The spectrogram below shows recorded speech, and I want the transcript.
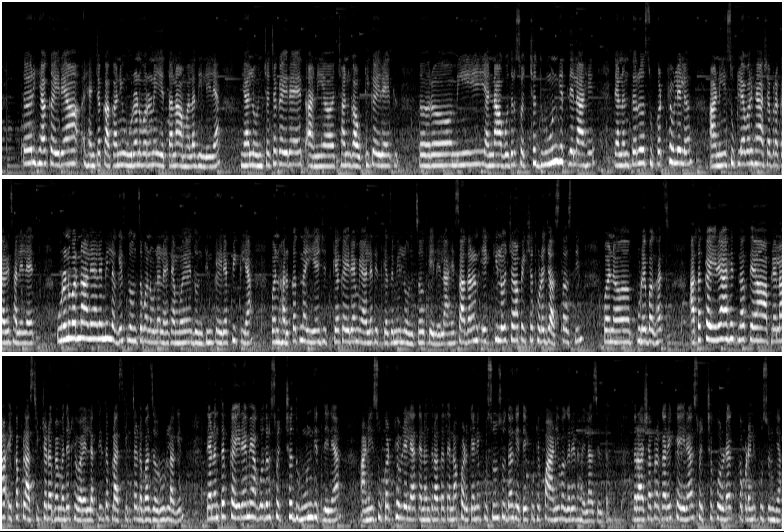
तर ह्या कैऱ्या ह्यांच्या काकांनी उरणवरण येताना आम्हाला दिलेल्या. ह्या लोणच्याच्या कैऱ्या आहेत आणि छान गावठी कैऱ्या आहेत. तर मी यांना अगोदर स्वच्छ धुवून घेतलेलं आहे. त्यानंतर सुकट ठेवलेलं आणि सुकल्यावर ह्या अशा प्रकारे झालेल्या आहेत. उरणवरनं आल्या आल्या मी लगेच लोणचं बनवलं नाही त्यामुळे दोन तीन कैऱ्या पिकल्या. पण हरकत नाही आहे जितक्या कैऱ्या मिळाल्या तितक्याचं मी लोणचं केलेलं आहे. साधारण एक किलोच्या पेक्षा थोड्या जास्त असतील. पण पुढे बघाच. आता कैऱ्या आहेत ना त्या आपल्याला एका प्लास्टिकच्या डब्यामध्ये ठेवायला लागतील. तर प्लास्टिकचा डबा जरूर लागेल. त्यानंतर कैऱ्या मी अगोदर स्वच्छ धुवून घेतलेल्या आणि सुकट ठेवलेल्या. त्यानंतर आता त्यांना फडक्याने पुसूनसुद्धा घेते. कुठे पाणी वगैरे राहिलं असेल तर. तर अशा प्रकारे कैऱ्या स्वच्छ कोरड्या कपड्यांनी पुसून घ्या.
